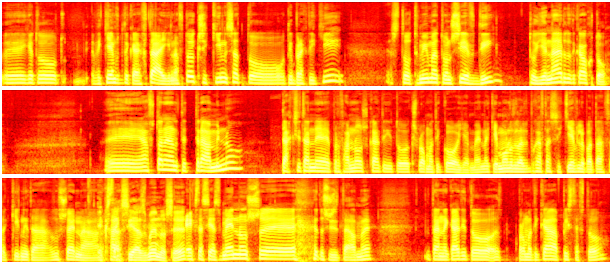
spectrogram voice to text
ε, για το το Δεκέμβριο του 2017 έγινε αυτό. Ξεκίνησα το, την πρακτική στο τμήμα των CFD το Γενάριο του 2018. Ε, αυτό ήταν ένα τετράμινο. Εντάξει, ήταν προφανώς κάτι το εξωπραγματικό για μένα και μόνο δηλαδή που είχα φτάσει εκεί, έβλεπα τα αυτοκίνητα, δούσα ένα. Εκστασιασμένος, ε; Εκστασιασμένος, ε, δεν το συζητάμε. Ήταν κάτι το πραγματικά απίστευτο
